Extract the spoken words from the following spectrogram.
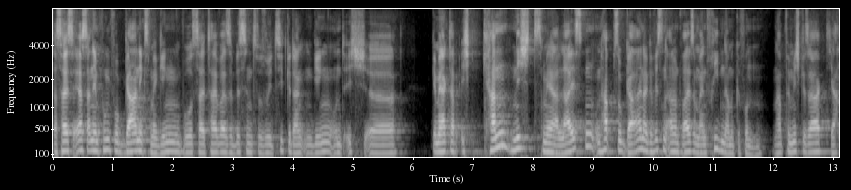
Das heißt, erst an dem Punkt, wo gar nichts mehr ging, wo es halt teilweise bis hin zu Suizidgedanken ging und ich äh, gemerkt habe, ich kann nichts mehr leisten und habe sogar in einer gewissen Art und Weise meinen Frieden damit gefunden. Und habe für mich gesagt, ja,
